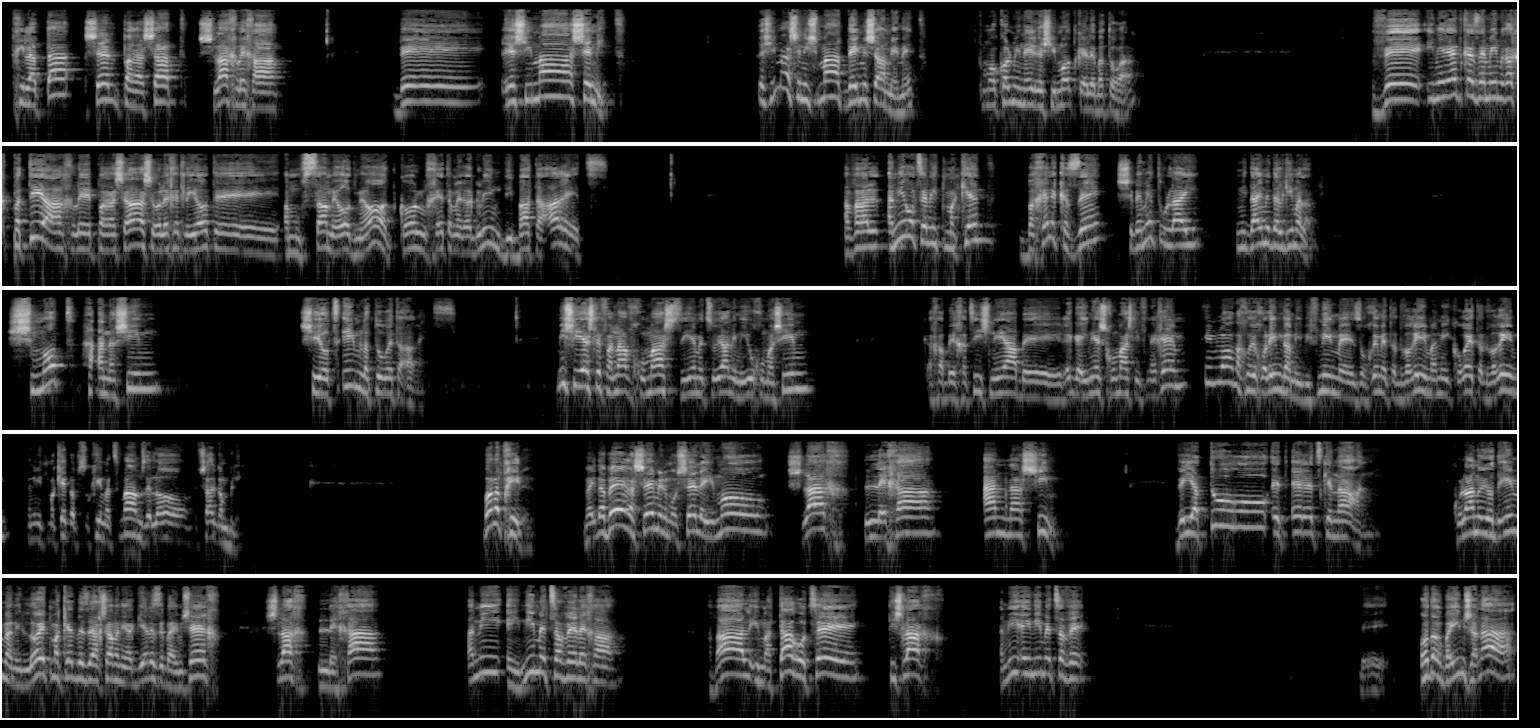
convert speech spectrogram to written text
תחילתה של פרשת שלח לך ברשימה שמית. רשימה שנשמעת די משעממת, כמו כל מיני רשימות כאלה בתורה, והיא נראית כזה מין רק פתיח לפרשה שהולכת להיות אה, עמוסה מאוד מאוד, כל חטא המרגלים, דיבת הארץ. אבל אני רוצה להתמקד בחלק הזה, שבאמת אולי מדי מדלגים עליו. שמות האנשים שיוצאים לטור את הארץ. מי שיש לפניו חומש, זה יהיה מצוין אם יהיו חומשים. ככה בחצי שנייה, ברגע, אם יש חומש לפניכם, אם לא, אנחנו יכולים גם מבפנים, אה, זוכרים את הדברים, אני קורא את הדברים, אני מתמקד בפסוקים עצמם, זה לא, אפשר גם בלי. בואו נתחיל. וידבר השם אל משה לאמור, שלח לך אנשים, ויתורו את ארץ כנען. כולנו יודעים, ואני לא אתמקד בזה עכשיו, אני אגיע לזה בהמשך, שלח לך, אני איני מצווה לך, אבל אם אתה רוצה, תשלח. אני איני מצווה. בעוד 40 שנה,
